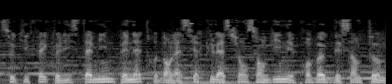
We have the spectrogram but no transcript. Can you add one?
ce qui fait que l'histamine pénètre dans la circulation sanguine et provoque des symptômes.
